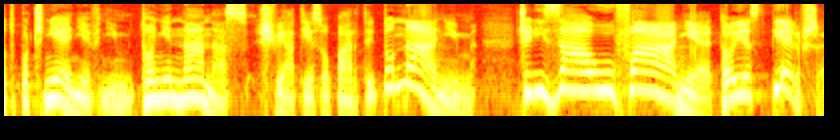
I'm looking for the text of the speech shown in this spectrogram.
odpocznienie w nim. To nie na nas świat jest oparty, to na nim. Czyli zaufanie to jest pierwsze.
